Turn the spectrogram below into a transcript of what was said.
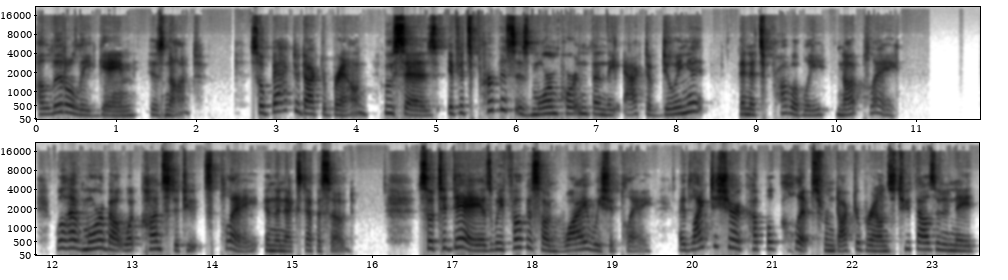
A little league game is not. So back to Dr. Brown, who says if its purpose is more important than the act of doing it, then it's probably not play. We'll have more about what constitutes play in the next episode. So today, as we focus on why we should play, I'd like to share a couple clips from Dr. Brown's 2008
